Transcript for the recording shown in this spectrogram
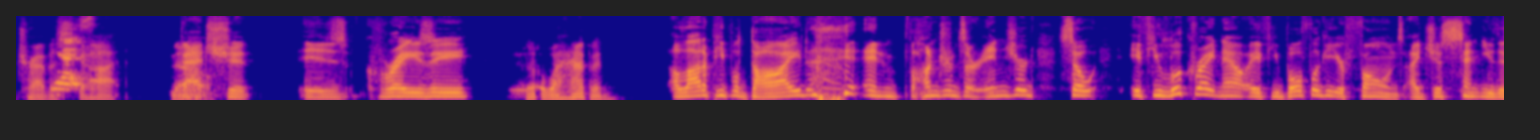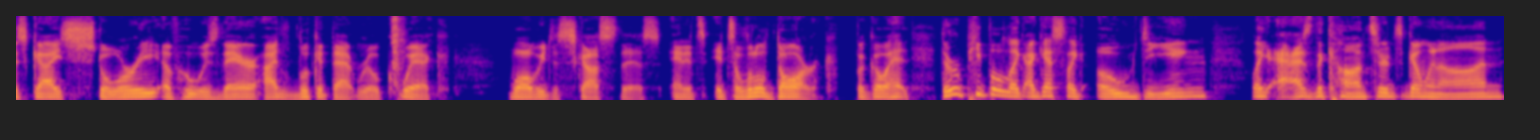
Travis Yes. Scott. No, That shit is crazy. no, what happened? a lot of people died and hundreds are injured. So if you look right now, if you both look at your phones, I just sent you this guy's story of who was there. I'd look at that real quick while we discuss this. And it's it's a little dark, but go ahead. There were people like I guess like ODing like as the concert's going on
